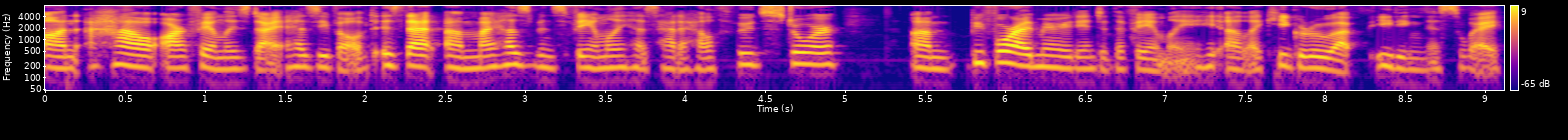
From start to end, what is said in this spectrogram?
on how our family's diet has evolved is that um, my husband's family has had a health food store um, before I married into the family. He, uh, like he grew up eating this way,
